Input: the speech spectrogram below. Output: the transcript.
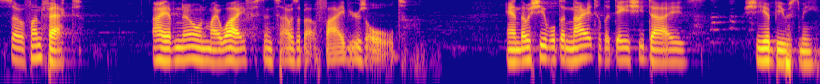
So, fun fact I have known my wife since I was about five years old. And though she will deny it till the day she dies, she abused me.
